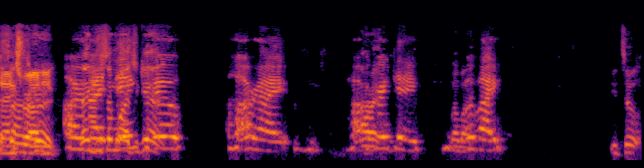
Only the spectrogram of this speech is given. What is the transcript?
sounds Rodney. good. All Thank right. you so much thank again. you. All right. Have All a right. great day. Bye bye. You too.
